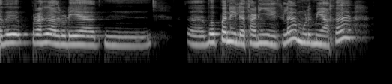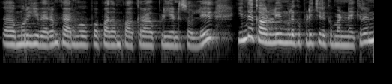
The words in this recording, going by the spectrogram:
அது பிறகு அதனுடைய வெப்பநிலை தனியேக்கில் முழுமையாக முருகி வரும் பாருங்க இப்போ பதம் பார்க்குறா அப்படின்னு சொல்லி. இந்த காணொலி உங்களுக்கு பிடிச்சிருக்குமென்னு நினைக்கிறேன்.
